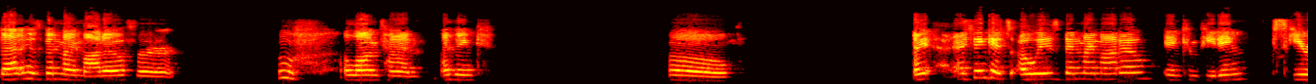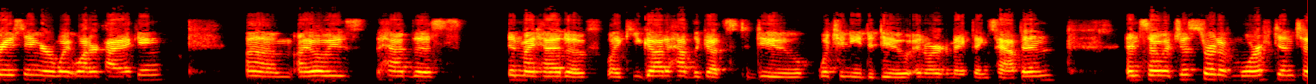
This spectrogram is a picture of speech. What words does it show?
that has been my motto for oof, a long time. I think, oh, I, I think it's always been my motto in competing, ski racing or whitewater kayaking. Um, I always had this in my head of like you got to have the guts to do what you need to do in order to make things happen. And so it just sort of morphed into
